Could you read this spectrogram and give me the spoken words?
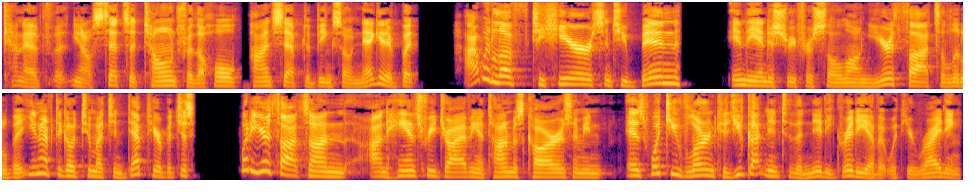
kind of you know sets a tone for the whole concept of being so negative. But I would love to hear, since you've been in the industry for so long, your thoughts a little bit. You don't have to go too much in depth here, but just what are your thoughts on on hands free driving, autonomous cars? I mean, as what you've learned because you've gotten into the nitty gritty of it with your writing.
